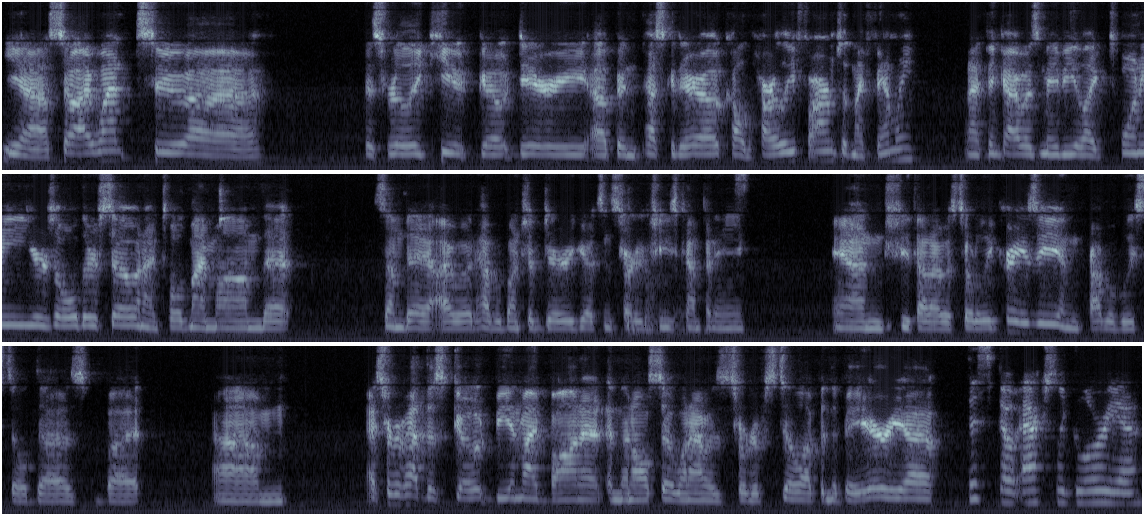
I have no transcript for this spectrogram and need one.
Yeah, so I went to uh, this really cute goat dairy up in Pescadero called Harley Farms with my family, and I think I was maybe like 20 years old or so, and I told my mom that someday I would have a bunch of dairy goats and start a cheese company. And she thought I was totally crazy and probably still does. But um, I sort of had this goat be in my bonnet. And then also when I was sort of still up in the Bay Area. This goat, actually, Gloria.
